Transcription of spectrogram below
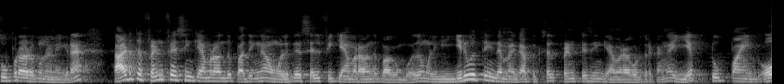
சூப்பராக இருக்கும்னு நினைக்கிறேன். அடுத்து ஃப்ரண்ட் ஃபேசிங் கேமரா வந்து பார்த்தீங்கன்னா உங்களுக்கு செல்ஃபி கேமரா வந்து பார்க்கும்போது உங்களுக்கு இருபத்தைந்து மெகா பிக்சல் ஃப்ரண்ட் ஃபேசிங் கேமரா கொடுத்துருக்காங்க. எஃப் டூ பாயிண்ட் ஓ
